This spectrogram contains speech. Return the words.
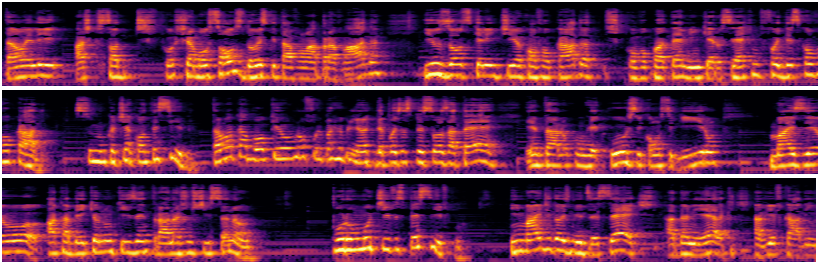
Então ele acho que só chamou só os dois que estavam lá para vaga e os outros que ele tinha convocado, convocou até mim, que era o sétimo, foi desconvocado. isso nunca tinha acontecido. Então acabou que eu não fui para Rio Brilhante. Depois as pessoas até entraram com recurso e conseguiram, mas eu acabei que eu não quis entrar na justiça não. Por um motivo específico. Em maio de 2017, a Daniela, que havia ficado em,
